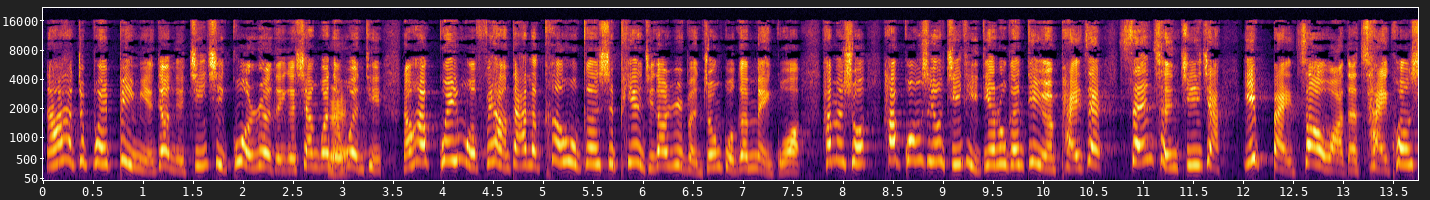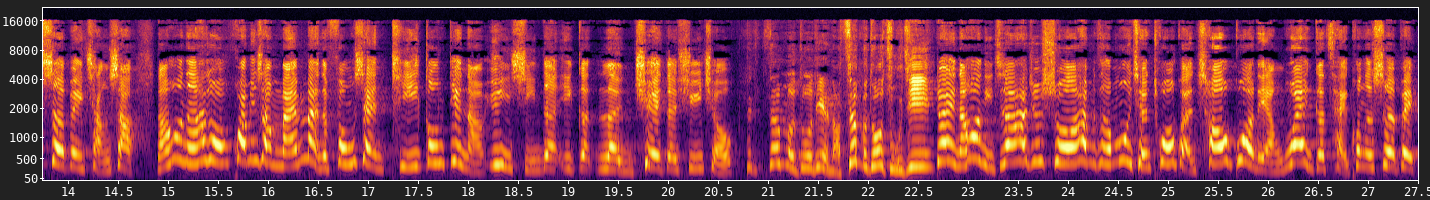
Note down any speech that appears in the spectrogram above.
然后它就不会避免掉你的机器过热的一个相关的问题。然后它规模非常大，它的客户更是遍及到日本、中国跟美国。他们说，它光是用集体电路跟电源排在三层机架。一百兆瓦的采矿设备墙上，然后呢，他说画面上满满的风扇，提供电脑运行的一个冷却的需求。这么多电脑，这么多主机。对，然后你知道，他就说他们这个目前托管超过两万个采矿的设备，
